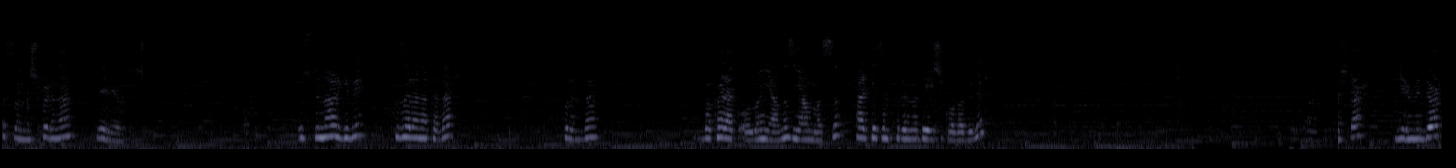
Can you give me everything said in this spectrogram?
Isınmış fırına veriyoruz. Üstü nar gibi kızarana kadar fırında bakarak olun yalnız yanmasın. Herkesin fırını değişik olabilir. Evet arkadaşlar 24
